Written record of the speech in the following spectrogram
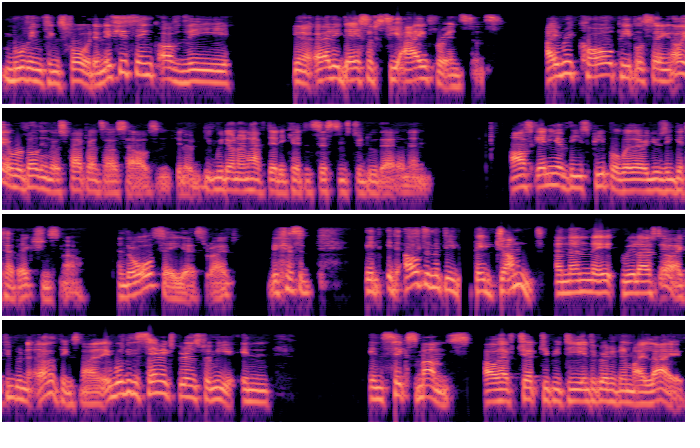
moving things forward. And if you think of the, you know, early days of CI, for instance, I recall people saying, "Oh yeah, we're building those pipelines ourselves, and you know, we don't have dedicated systems to do that." And then ask any of these people whether they're using GitHub Actions now, and they'll all say yes, right? Because it, it, it ultimately they jumped and then they realized, oh, I can do other things now. It will be the same experience for me in in six months, I'll have ChatGPT integrated in my life,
